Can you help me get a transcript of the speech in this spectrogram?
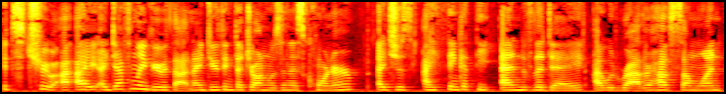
It's true. I, I- I definitely agree with that, and I do think that John was in his corner. I just, I think at the end of the day, I would rather have someone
